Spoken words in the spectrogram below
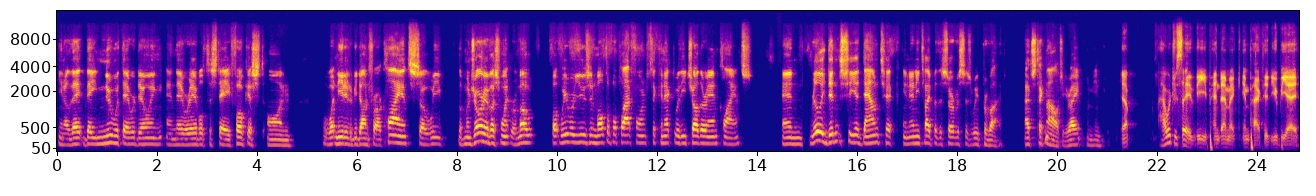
you know, they they knew what they were doing and they were able to stay focused on what needed to be done for our clients. So we the majority of us went remote but we were using multiple platforms to connect with each other and clients and really didn't see a downtick in any type of the services we provide. That's technology, right? I mean, yep. How would you say the pandemic impacted UBA?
